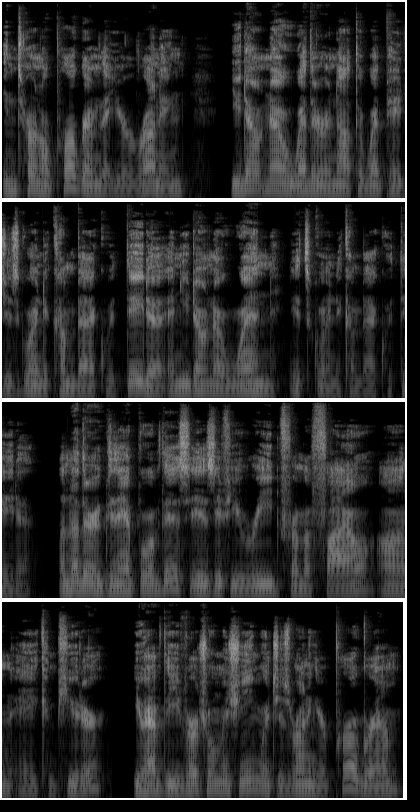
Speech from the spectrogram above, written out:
internal program that you're running, you don't know whether or not the web page is going to come back with data, and you don't know when it's going to come back with data. Another example of this is if you read from a file on a computer. You have the virtual machine which is running your program,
